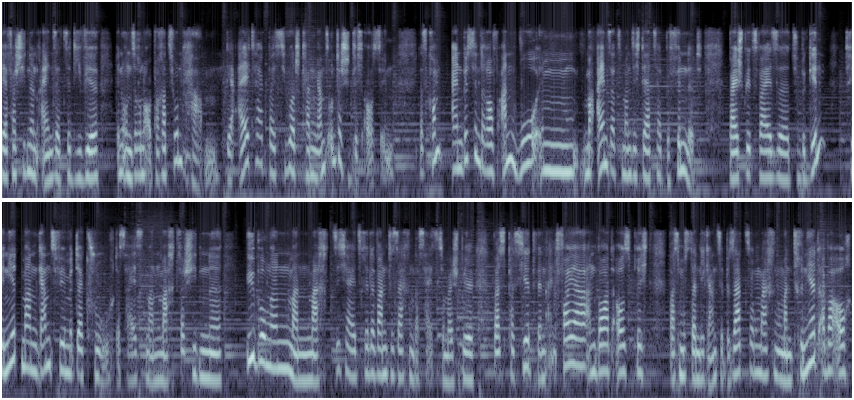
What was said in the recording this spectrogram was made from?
der verschiedenen Einsätze, die wir in unseren Operationen haben. Der Alltag bei Sea-Watch kann ganz unterschiedlich aussehen. Das kommt ein bisschen darauf an, wo im Einsatz man sich derzeit befindet. Beispielsweise zu Beginn trainiert man ganz viel mit der Crew. Das heißt, man macht verschiedene Übungen, man macht sicherheitsrelevante Sachen. Das heißt zum Beispiel, was passiert, wenn ein Feuer an Bord ausbricht, was muss dann die ganze Besatzung machen. Man trainiert aber auch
